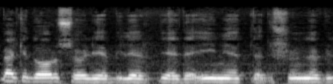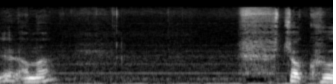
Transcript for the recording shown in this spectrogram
Belki doğru söyleyebilir diye de iyi niyetle düşünülebilir ama çok e,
